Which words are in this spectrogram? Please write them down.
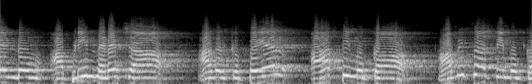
வேண்டும் அப்படின்னு நினைச்சா அதற்கு பெயர் அதிமுக அமித்ஷா திமுக.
